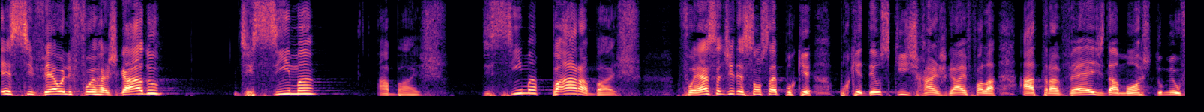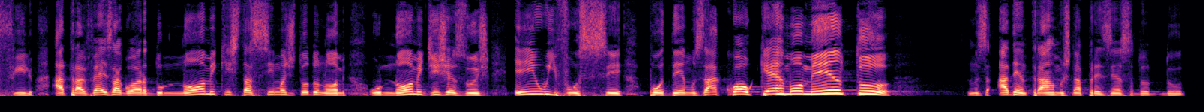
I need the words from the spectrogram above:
esse véu ele foi rasgado de cima a baixo, de cima para baixo. Foi essa direção, sabe por quê? Porque Deus quis rasgar e falar, através da morte do meu filho, através agora do nome que está acima de todo nome, o nome de Jesus, eu e você podemos a qualquer momento nos adentrarmos na presença do, do,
